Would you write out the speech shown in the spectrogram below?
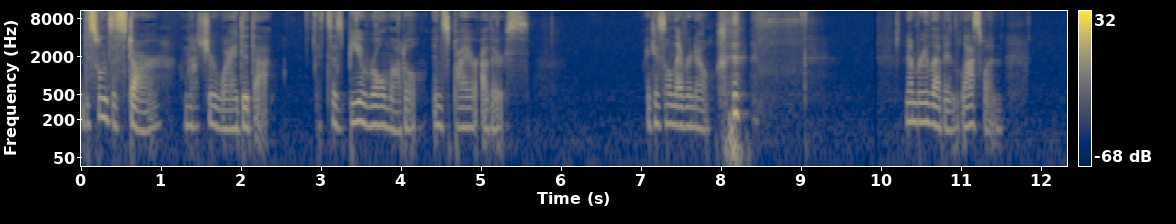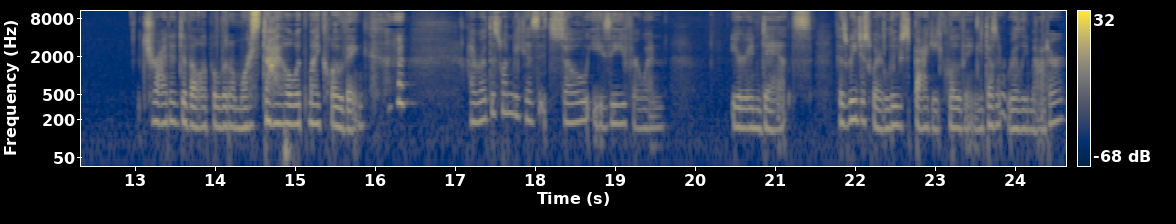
This one's a star. I'm not sure why I did that. It says, be a role model, inspire others. I guess I'll never know. Number 11, last one. Try to develop a little more style with my clothing. I wrote this one because it's so easy for when you're in dance because we just wear loose, baggy clothing. It doesn't really matter.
